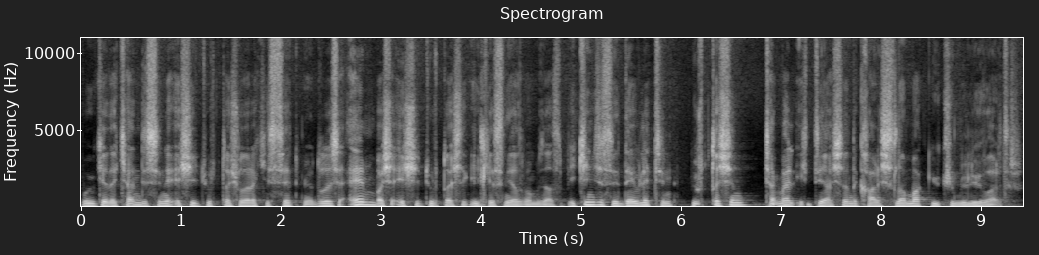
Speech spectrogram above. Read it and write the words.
bu ülkede kendisini eşit yurttaş olarak hissetmiyor. Dolayısıyla en başa eşit yurttaşlık ilkesini yazmamız lazım. İkincisi devletin yurttaşın temel ihtiyaçlarını karşılamak yükümlülüğü vardır.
